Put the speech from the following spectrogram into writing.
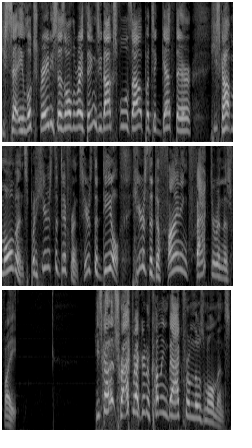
He say he looks great. He says all the right things. He knocks fools out, but to get there, he's got moments. But here's the difference. Here's the deal. Here's the defining factor in this fight. He's got a track record of coming back from those moments.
